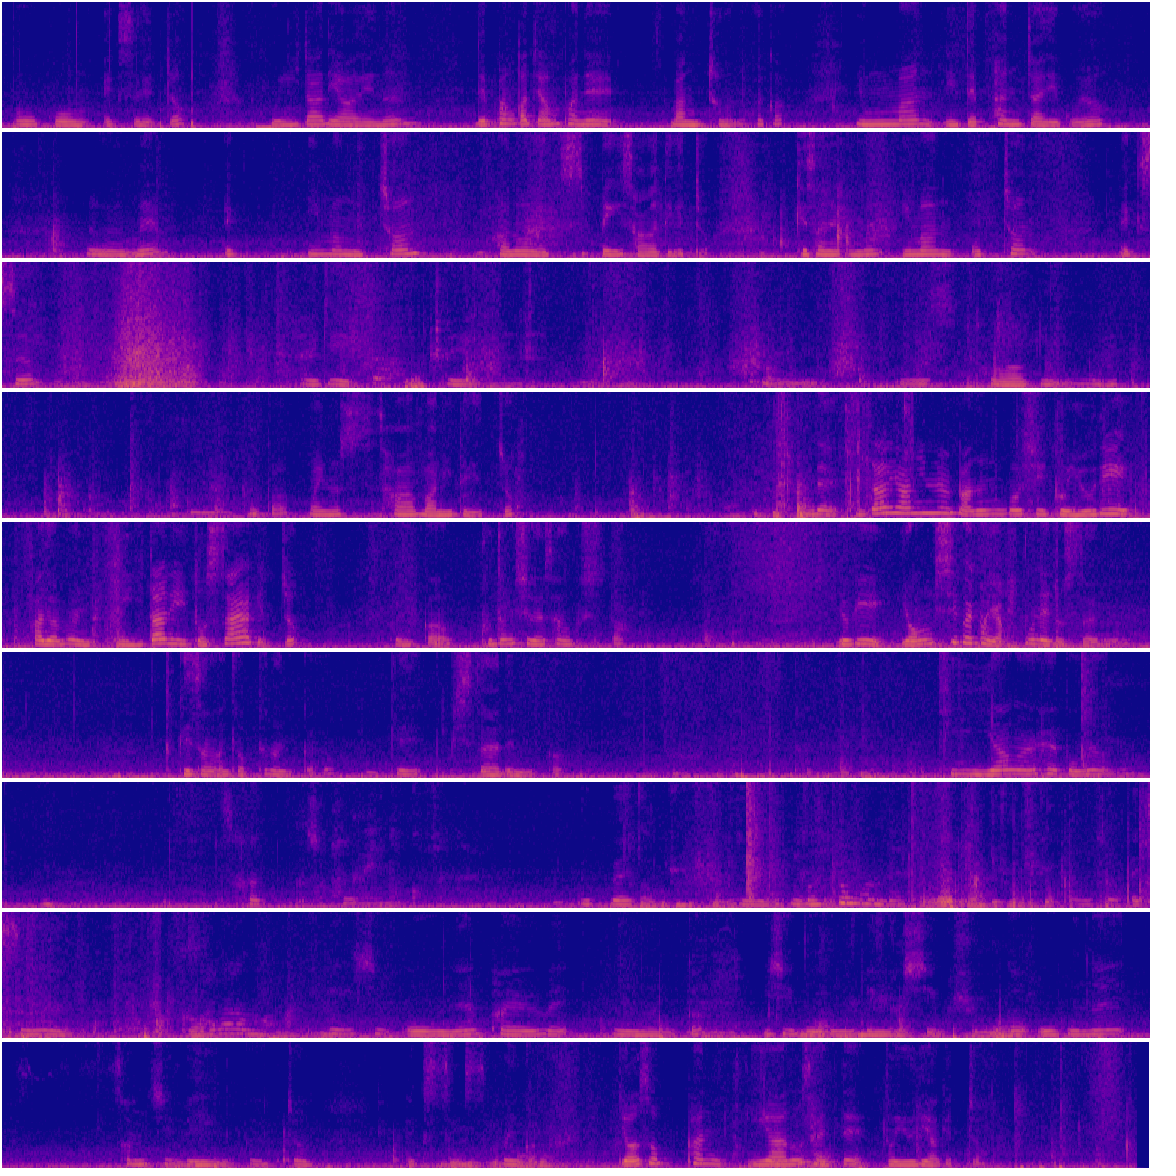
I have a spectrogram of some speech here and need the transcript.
7, 5, 0 X겠죠? 그 이다리 아래는 네 판까지 한 판에 15,000원. 그러니까 6만 이네 판짜리고요. 그다음에 22,000 가로 X 빼기 4가 되겠죠? 계산해보면 25,000 X 여기 네. 더하기 음, 그러니까 마이너스 4만이 되겠죠. 근데 이달이 할인을 받는 것이 더 유리하려면 이 이달이 더 싸야겠죠. 그러니까 부등식을 사봅시다. 여기 영식을 다 약분해줬어요. 계산하기가 편하니까요. 이게 비싸야 됩니까? 기양을 해보면 4 600 다음 거 준비시켜. 이거 했던 건데 다음 거 준비시켜. 그래서 x는 그거 하나는 거 아니야? 25는 800이니까 25분 160 그러니까 5분의 32 좀 x 그러니까 여섯 판 이하로 살 때 더 유리하겠죠.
